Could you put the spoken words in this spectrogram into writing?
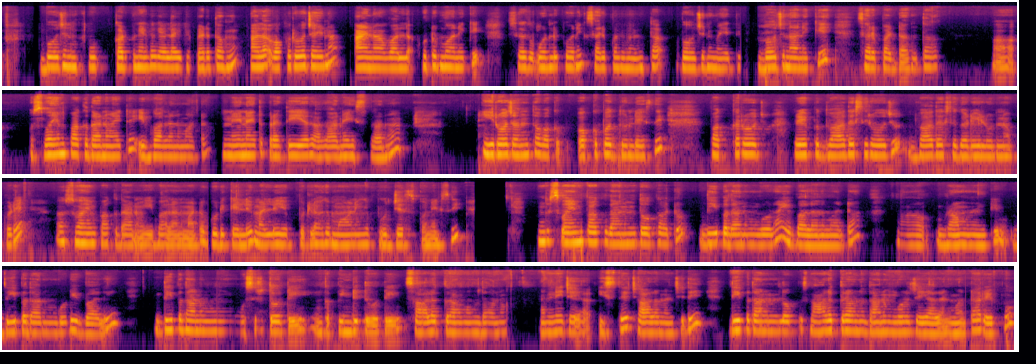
భోజనం కడుపు నిండుగా ఎలా అయితే పెడతామో అలా ఒక రోజైనా ఆయన వాళ్ళ కుటుంబానికి వండుకొని సరిపడినంత భోజనం అయితే భోజనానికి సరిపడ్డంత స్వయం పాకదానం అయితే ఇవ్వాలన్నమాట. నేనైతే ప్రతి ఇయర్ అలానే ఇస్తాను. ఈ రోజంతా ఒక ఒక్క పొద్దుండేసి పక్క రోజు రేపు ద్వాదశి రోజు ద్వాదశి గడియలు ఉన్నప్పుడే స్వయం పాకదానం ఇవ్వాలన్నమాట. గుడికి వెళ్ళి మళ్ళీ ఎప్పటిలాగే మార్నింగ్ పూజ చేసుకునేసి ఇంకా స్వయంపాక దానంతో పాటు దీపదానం కూడా ఇవ్వాలన్నమాట. బ్రాహ్మణునికి దీపదానం కూడా ఇవ్వాలి. దీపదానం ఉసిరితోటి ఇంకా పిండితోటి సాలగ్రామం దానం అన్నీ చేయ ఇస్తే చాలా మంచిది. దీపదానంలో సాలగ్రామ దానం కూడా చేయాలన్నమాట రేపు.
